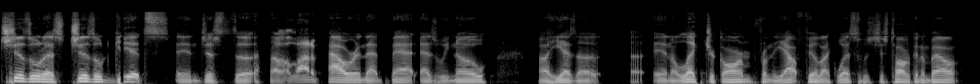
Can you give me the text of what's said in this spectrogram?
chiseled as chiseled gets, and just uh, a lot of power in that bat, as we know. Uh, he has a, an electric arm from the outfield, like Wes was just talking about,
